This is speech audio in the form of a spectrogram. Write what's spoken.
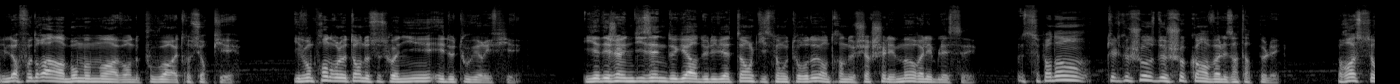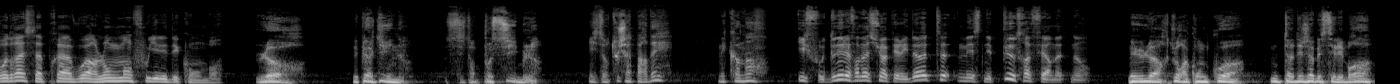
Il leur faudra un bon moment avant de pouvoir être sur pied. Ils vont prendre le temps de se soigner et de tout vérifier. Il y a déjà une dizaine de gardes du Léviathan qui sont autour d'eux en train de chercher les morts et les blessés. Cependant, quelque chose de choquant va les interpeller. Ross se redresse après avoir longuement fouillé les décombres. L'or, les platines, c'est impossible. Ils ont tout chapardé? Mais comment? Il faut donner l'information à Péridote, mais ce n'est plus notre affaire maintenant. Mais Ular, tu racontes quoi? T'as déjà baissé les bras?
